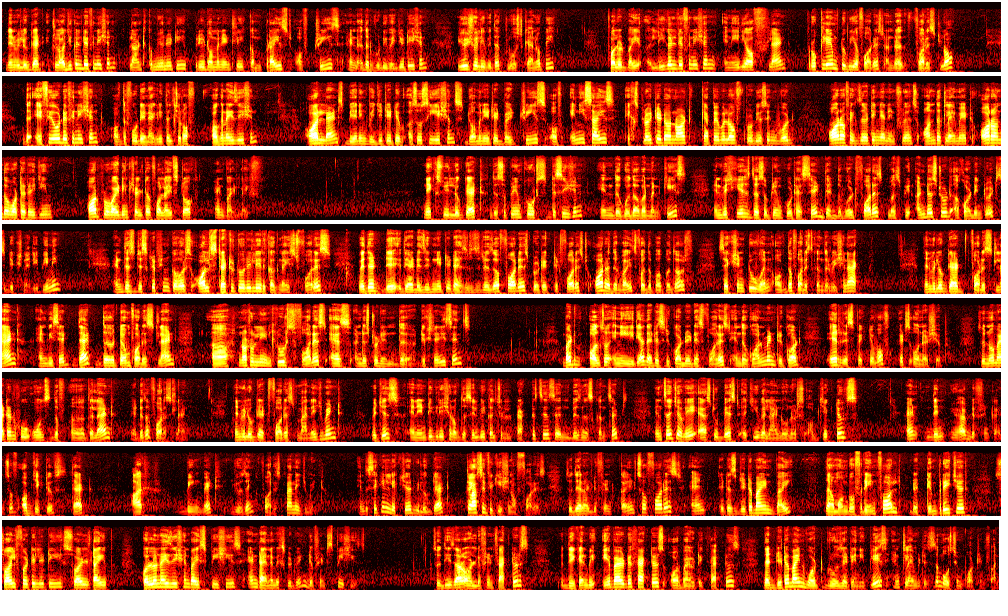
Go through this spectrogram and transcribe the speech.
Then we looked at ecological definition plant community predominantly comprised of trees and other woody vegetation usually with a closed canopy followed by a legal definition an area of land proclaimed to be a forest under forest law. The FAO definition of the food and agriculture of organization or lands bearing vegetative associations dominated by trees of any size exploited or not capable of producing wood or of exerting an influence on the climate or on the water regime or providing shelter for livestock and wildlife. Next, we looked at the Supreme Court's decision in the Godavarman case, in which case the Supreme Court has said that the word forest must be understood according to its dictionary meaning and this description covers all statutorily recognized forests, whether they, they are designated as reserve forest, protected forest or otherwise for the purpose of section 2.1 of the Forest Conservation Act. Then we looked at forest land and we said that the term forest land uh, not only includes forest as understood in the dictionary sense, but also any area that is recorded as forest in the government record irrespective of its ownership. So, no matter who owns the, uh, the land it is a forest land. Then we looked at forest management which is an integration of the silvicultural practices and business concepts in such a way as to best achieve a landowner's objectives and then you have different kinds of objectives that are being met using forest management. In the second lecture, we looked at classification of forest. So, there are different kinds of forest and it is determined by the amount of rainfall, the temperature, soil fertility, soil type, colonization by species and dynamics between different species. So, these are all different factors they can be abiotic factors or biotic factors that determine what grows at any place and climate is the most important one.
